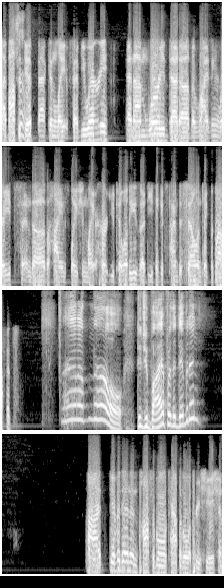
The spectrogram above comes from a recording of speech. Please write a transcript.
I bought sure. the dip back in late february and I'm worried that uh, the rising rates and uh, the high inflation might hurt utilities. Uh, do you think it's time to sell and take the profits? I don't know. Did you buy it for the dividend? Uh, dividend and possible capital appreciation.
